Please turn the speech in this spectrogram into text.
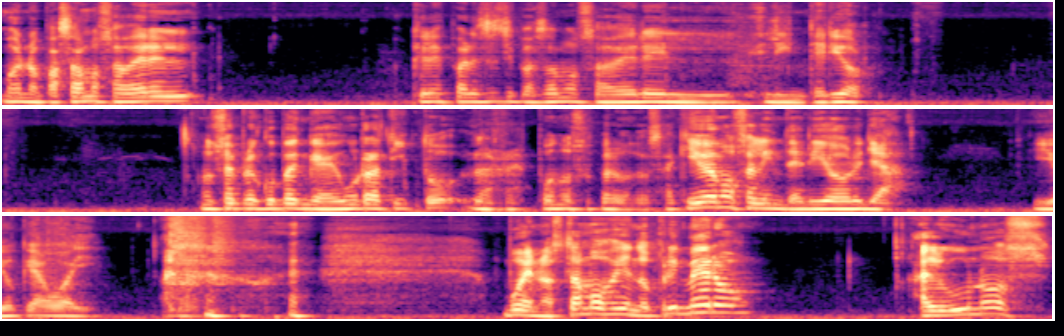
Bueno, pasamos a ver el... ¿Qué les parece si pasamos a ver el, interior? No se preocupen que en un ratito les respondo sus preguntas. Aquí vemos el interior ya. ¿Y yo qué hago ahí? bueno, estamos viendo primero algunos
